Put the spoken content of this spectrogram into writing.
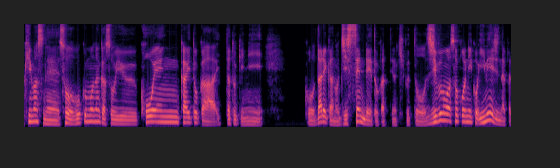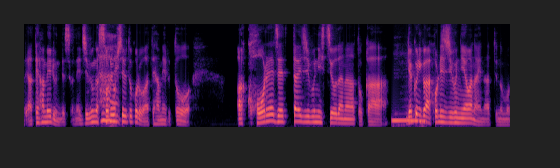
起きますね。そう、僕もなんかそういう講演会とか行った時に、こう、誰かの実践例とかっていうのを聞くと、自分はそこにこう、イメージの中で当てはめるんですよね。自分がそれをしてるところを当てはめると、はい、あ、これ絶対自分に必要だなとか、逆にあ、これ自分に合わないなっていうのも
